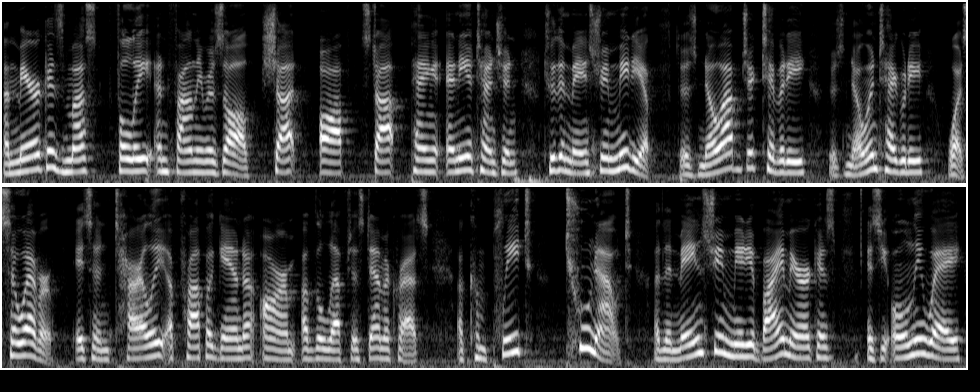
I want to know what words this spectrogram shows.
Americans must fully and finally resolve shut off, stop paying any attention to the mainstream media. There's no objectivity, there's no integrity whatsoever. It's entirely a propaganda arm of the leftist Democrats, a complete tune out of the mainstream media by Americans is the only way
